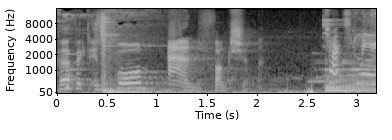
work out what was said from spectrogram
Perfect in form and function. Text me.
